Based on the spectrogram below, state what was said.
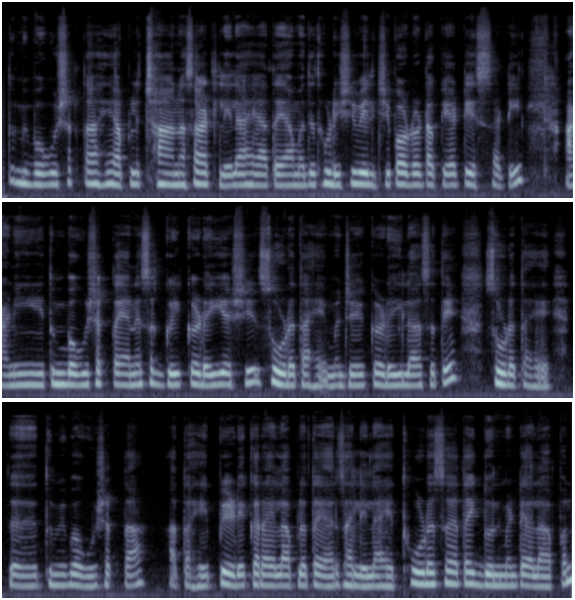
तुम्ही बघू शकता हे आपलं छान असं आटलेलं आहे. आता यामध्ये थोडीशी वेलची पावडर टाकूया टेस्टसाठी आणि तुम्ही बघू शकता याने सगळी कढई अशी सोडत आहे. म्हणजे कढईला असं ते सोडत आहे. तर तुम्ही बघू शकता. आता हे पेढे करायला आपलं तयार झालेलं आहे. थोडंसं आता एक दोन मिनटं याला आपण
